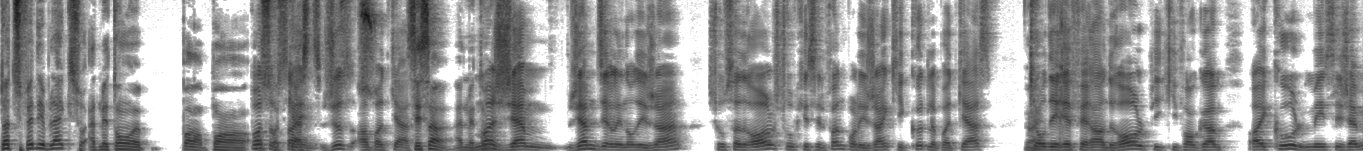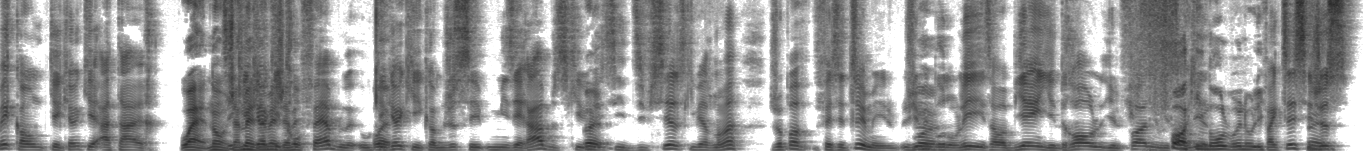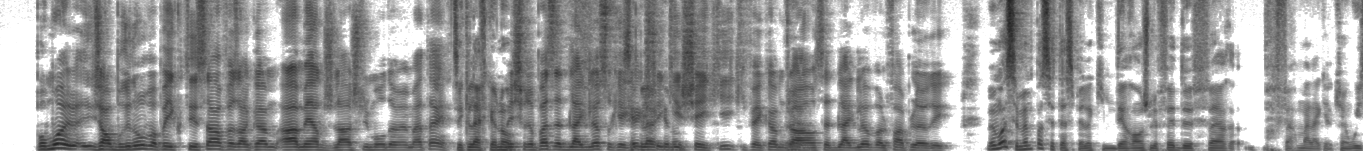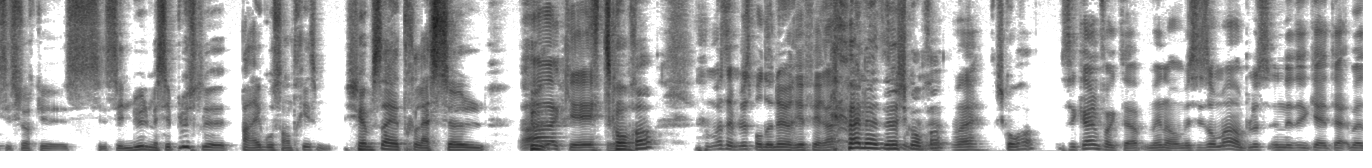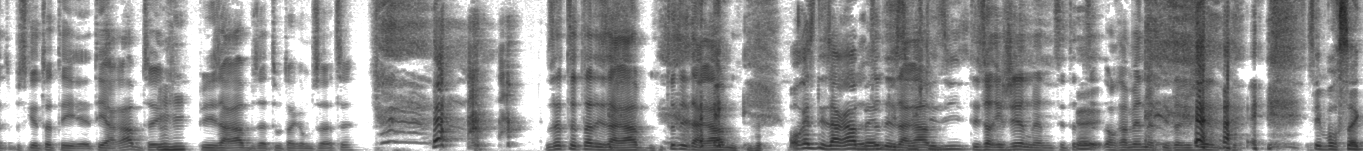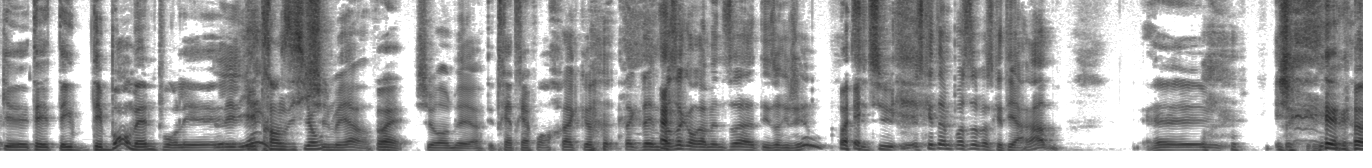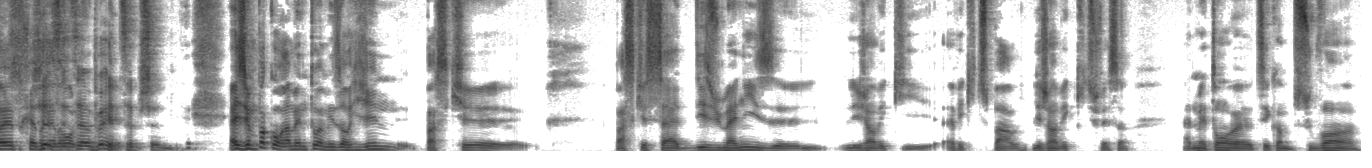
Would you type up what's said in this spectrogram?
Toi, tu fais des blagues sur, admettons, euh, pas, en- pas, en- Pas en sur podcast. scène, juste en podcast. C'est ça, admettons. Moi, j'aime j'aime dire les noms des gens. Je trouve ça drôle. Je trouve que c'est le fun pour les gens qui écoutent le podcast, qui Ouais. ont des référents drôles, puis qui font comme « Ah, cool », mais c'est jamais contre quelqu'un qui est à terre. ouais, non, Tu sais, jamais, quelqu'un jamais, qui est trop faible ou Ouais. quelqu'un qui est comme juste c'est misérable, ce qui Ouais. c'est difficile, ce qui vient en ce moment. Je veux pas fesser dessus, mais j'ai vu Bruno Lee, ça va bien, il est drôle, il est le fun, il est Fucking solide. drôle, Bruno Lee. Fait que tu sais, c'est juste. Pour moi, genre Bruno va pas écouter ça en faisant comme Ah merde, je lâche l'humour demain matin. C'est clair que non. Mais je ferais pas cette blague-là sur quelqu'un que que qui est shaky, qui fait comme genre cette blague-là va le faire pleurer. Mais moi, c'est même pas cet aspect-là qui me dérange, le fait de faire, faire mal à quelqu'un. Oui, c'est sûr que c'est c'est nul, mais c'est plus le par égocentrisme. J'aime ça être la seule. Ah, ok. Tu comprends? moi, c'est plus pour donner un référent. Ah non, non, je comprends. Ouais. Je comprends. C'est quand même fucked up. Mais non, mais c'est sûrement en plus une de tes qualités- ben, Parce que toi, t'es es arabe, tu sais. Mhm. Puis les arabes, vous êtes tout le temps comme ça, tu sais. vous êtes tout le temps des arabes. Tout est arabe. On reste des arabes, Tout man. des arabes. Je dis? Tes origines, man. C'est tout, Euh. On ramène à tes origines. c'est pour ça que t'es, t'es, t'es bon, man, pour les, Les liens? Je transitions. suis le meilleur. Ouais, Je suis vraiment le meilleur. t'es très très fort. Fait que, que t'aimes pas ça qu'on ramène ça à tes origines? Ouais. Est-ce que t'aimes pas ça parce que t'es arabe? Euh... ouais, très très drôle. C'est un peu Inception. J'aime pas qu'on ramène toi à mes origines parce que parce que ça déshumanise euh, les gens avec qui avec qui tu parles, les gens avec qui tu fais ça. Admettons, euh, tu sais comme souvent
